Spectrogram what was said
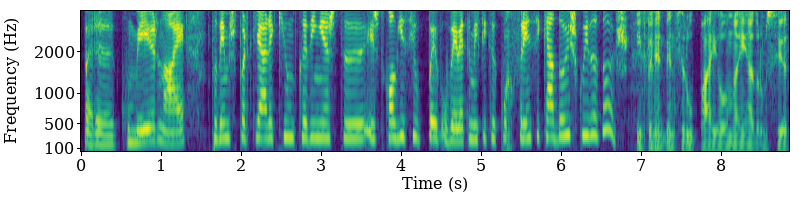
para comer, não é? Podemos partilhar aqui um bocadinho este, este colo e assim o bebê, o bebê também fica com a hum. referência que há dois cuidadores. Independente independentemente de ser o pai ou a mãe a adormecer,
